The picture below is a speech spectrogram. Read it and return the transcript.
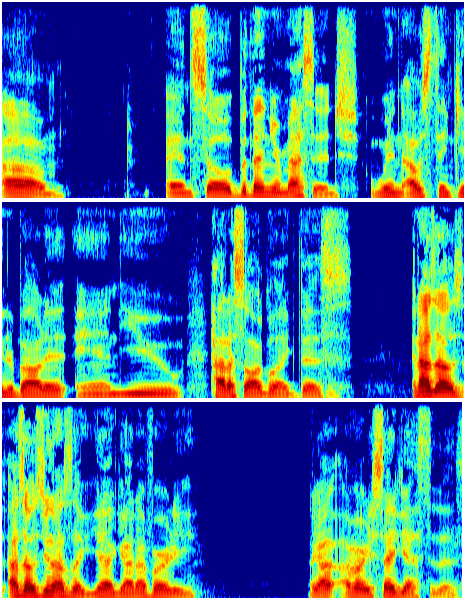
Um, and so, but then your message, when I was thinking about it, and you had us all go like this, and as I was as I was doing, that, I was like, "Yeah, God, I've already, like, I, I've already said yes to this.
